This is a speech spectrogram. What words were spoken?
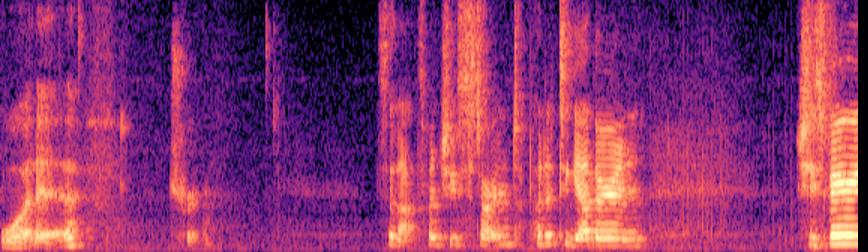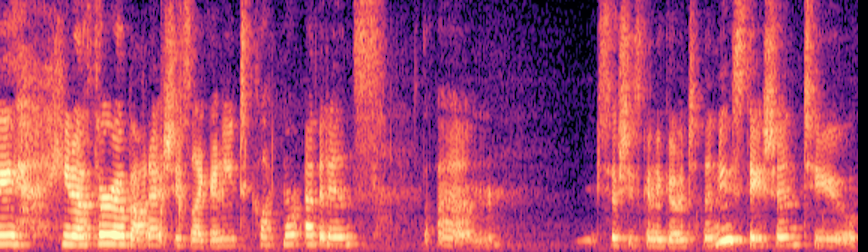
What if? true. So that's when she's starting to put it together and she's very, you know, thorough about it. She's like, I need to collect more evidence. Um, so she's going to go to the news station to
